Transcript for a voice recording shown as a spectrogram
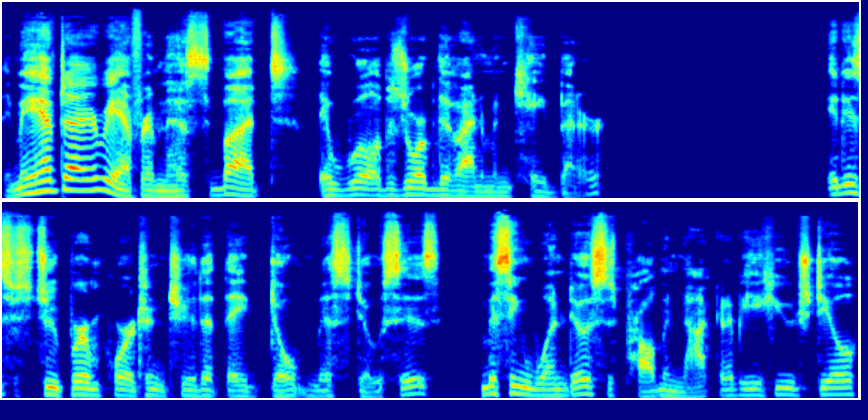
They may have diarrhea from this, but it will absorb the vitamin K better. It is super important too that they don't miss doses. Missing one dose is probably not going to be a huge deal,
